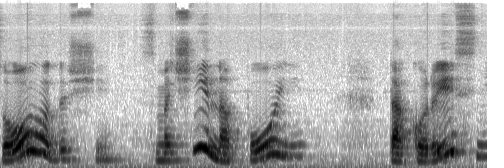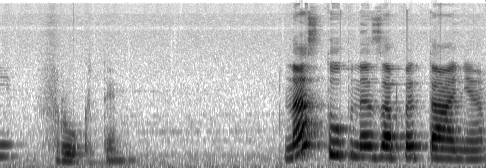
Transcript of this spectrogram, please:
солодощі, смачні напої та корисні фрукти. Наступне запитання.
